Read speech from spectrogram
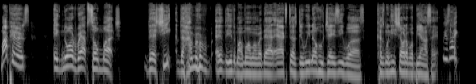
my parents ignored rap so much that she. The, I remember either my mom or my dad asked us, "Did we know who Jay Z was?" Because when he showed up with Beyonce, we was like,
